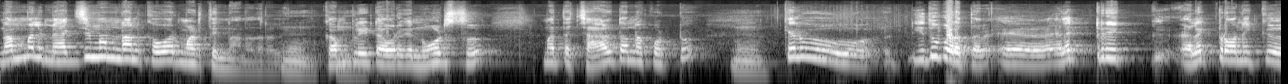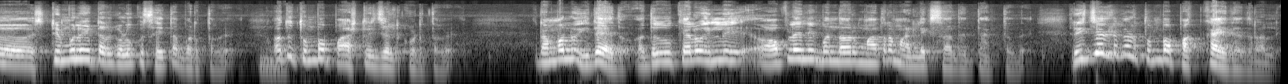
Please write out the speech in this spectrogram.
ನಮ್ಮಲ್ಲಿ ಮ್ಯಾಕ್ಸಿಮಮ್ ನಾನು ಕವರ್ ಮಾಡ್ತೀನಿ ನಾನು ಅದರಲ್ಲಿ. ಕಂಪ್ಲೀಟ್ ಅವರಿಗೆ ನೋಟ್ಸು ಮತ್ತು ಚಾರ್ಟನ್ನು ಕೊಟ್ಟು ಕೆಲವು ಇದು ಬರುತ್ತವೆ ಎಲೆಕ್ಟ್ರಿಕ್ ಎಲೆಕ್ಟ್ರಾನಿಕ್ ಸ್ಟಿಮ್ಯುಲೇಟರ್ಗಳಿಗೂ ಸಹಿತ ಬರ್ತವೆ. ಅದು ತುಂಬ ಫಾಸ್ಟ್ ರಿಸಲ್ಟ್ ಕೊಡ್ತವೆ. ನಮ್ಮಲ್ಲೂ ಇದೆ ಅದು. ಅದು ಕೆಲವು ಇಲ್ಲಿ ಆಫ್ಲೈನಿಗೆ ಬಂದವ್ರಿಗೆ ಮಾತ್ರ ಮಾಡಲಿಕ್ಕೆ ಸಾಧ್ಯತೆ ಆಗ್ತದೆ. ರಿಸಲ್ಟ್ಗಳು ತುಂಬ ಪಕ್ಕ ಇದೆ ಅದರಲ್ಲಿ.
